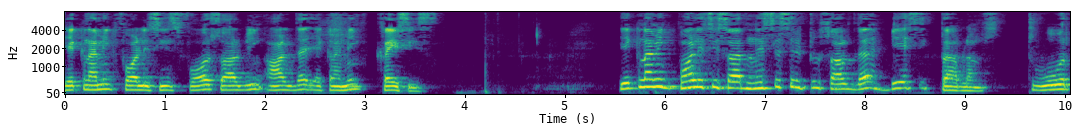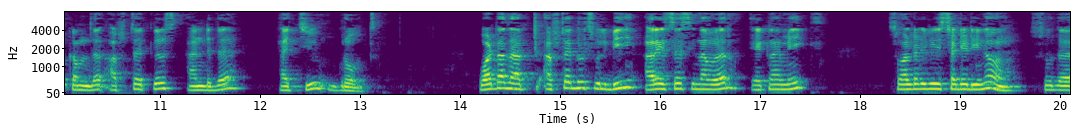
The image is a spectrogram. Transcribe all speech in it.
economic policies for solving all the economic crises economic policies are necessary to solve the basic problems to overcome the obstacles and the achieve growth. What are the ob- obstacles will be arises in our economic? So already we studied you know so the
